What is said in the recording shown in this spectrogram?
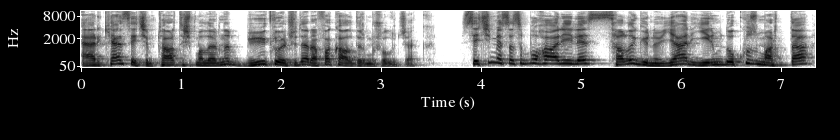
erken seçim tartışmalarını büyük ölçüde rafa kaldırmış olacak. Seçim yasası bu haliyle salı günü yani 29 Mart'ta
